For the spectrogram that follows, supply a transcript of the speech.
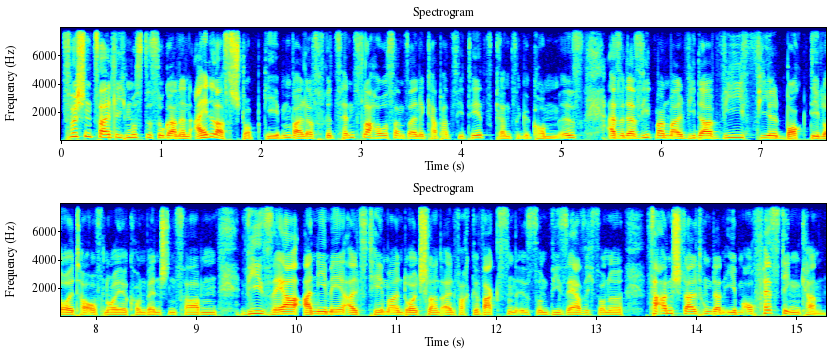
Zwischenzeitlich musste es sogar einen Einlassstopp geben, weil das Fritz-Hensler-Haus an seine Kapazitätsgrenze gekommen ist. Also da sieht man mal wieder, wie viel Bock die Leute auf neue Conventions haben, wie sehr Anime als Thema in Deutschland einfach gewachsen ist und wie sehr sich so eine Veranstaltung dann eben auch festigen kann.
